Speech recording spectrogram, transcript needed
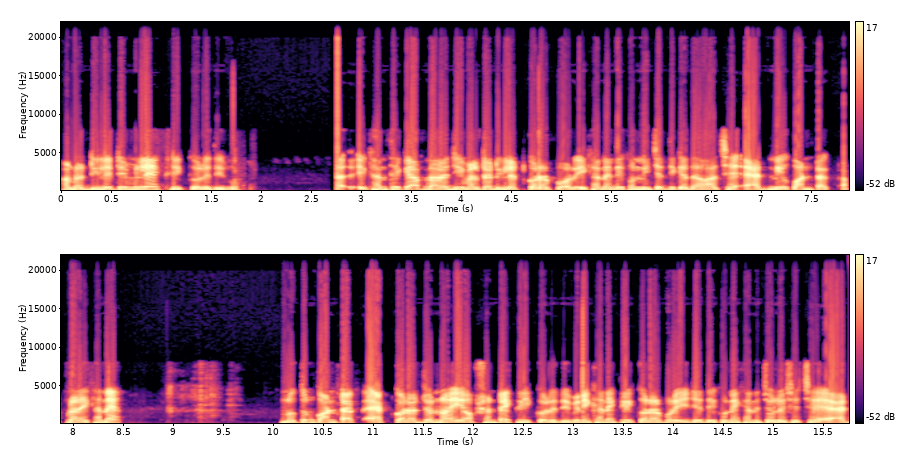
আমরা ডিলেট ইমেলে ক্লিক করে দিব। এখান থেকে আপনারা জিমেলটা ডিলিট করার পর, এখানে দেখুন, নিচের দিকে দেওয়া আছে অ্যাড নিউ কন্ট্যাক্ট আপনারা এখানে নতুন কন্ট্যাক্ট অ্যাড করার জন্য এই অপশনটাই ক্লিক করে দিবেন। এখানে ক্লিক করার পরে এই যে দেখুন, এখানে চলে এসেছে add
